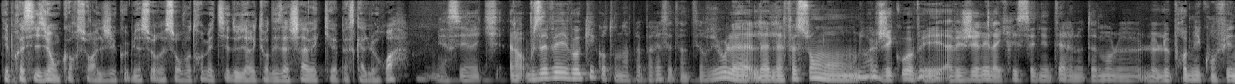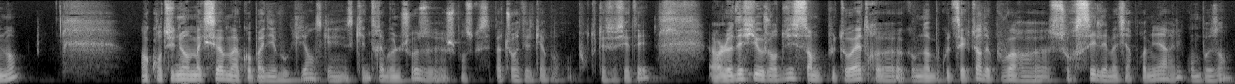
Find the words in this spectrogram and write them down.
Des précisions encore sur Algeco, bien sûr, et sur votre métier de directeur des achats avec Pascal Leroy. Merci Eric. Alors, vous avez évoqué, quand on a préparé cette interview, la, la, la façon dont Algeco avait, avait, géré la crise sanitaire et notamment le, le, le premier confinement en continuant au maximum à accompagner vos clients, ce qui est, une très bonne chose. Je pense que ça n'a pas toujours été le cas pour, toutes les sociétés. Alors le défi aujourd'hui semble plutôt être, euh, comme dans beaucoup de secteurs, de pouvoir euh, sourcer les matières premières et les composants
